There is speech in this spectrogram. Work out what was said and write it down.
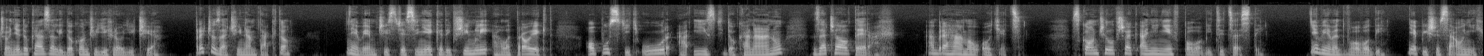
čo nedokázali dokončiť ich rodičia. Prečo začínam takto? Neviem, či ste si niekedy všimli, ale projekt Opustiť Úr a ísť do Kanánu začal Terach, Abrahámov otec. Skončil však ani nie v polovici cesty. Nevieme dôvody, nepíše sa o nich,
